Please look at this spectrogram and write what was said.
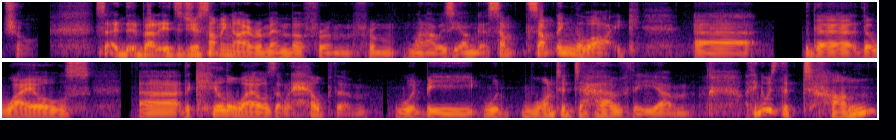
sure. So, but it's just something i remember from from when i was younger. Some something like uh the the whales uh the killer whales that would help them would be would wanted to have the um i think it was the tongue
